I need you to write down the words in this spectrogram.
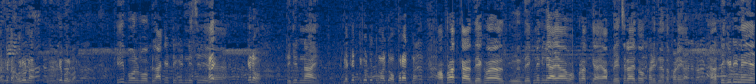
আর খেলটা হলো না। কে বলবা? কি বলব ব্ল্যাকের টিকিট নিছি কেন? টিকিট নাই। ब्लैकेट टिकट तो तुम्हारे तो अपराध ना? अपराध क्या है? देखने के लिए आया अपराध क्या है? आप बेच रहा है तो खरीदना तो पड़ेगा। मेरा टिकट ही नहीं है।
